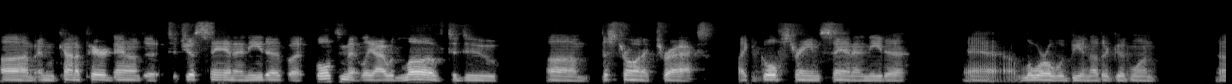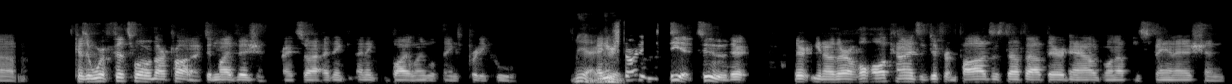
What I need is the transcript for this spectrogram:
um, and we kind of pared down to, to just Santa Anita. But ultimately, I would love to do um, the Stronach tracks like Gulfstream, Santa Anita, uh, Laurel would be another good one because it fits well with our product and my vision, right? So I think I think the bilingual thing is pretty cool. Yeah, and you're starting to see it too. There, there, you know, there are all kinds of different pods and stuff out there now going up in Spanish and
